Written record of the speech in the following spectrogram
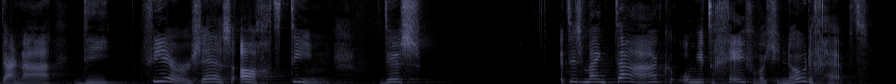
daarna die 4, 6, 8, 10. Dus het is mijn taak om je te geven wat je nodig hebt.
